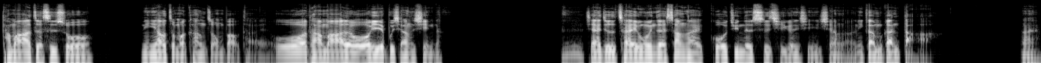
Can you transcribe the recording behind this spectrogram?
他妈的这次说你要怎么抗中保台？我他妈的我也不相信呢、现在就是蔡英文在伤害国军的士气跟形象啊！你敢不敢打、啊？哎，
